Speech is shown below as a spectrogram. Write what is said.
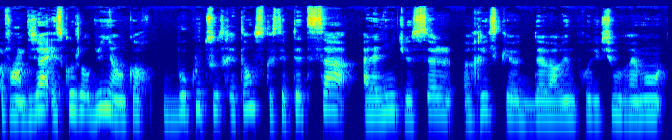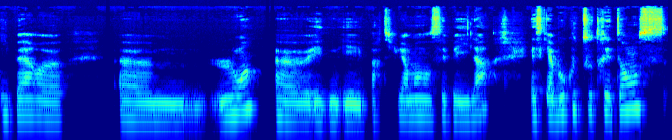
Enfin, déjà, est-ce qu'aujourd'hui, il y a encore beaucoup de sous-traitance? Que c'est peut-être ça, à la limite, le seul risque d'avoir une production vraiment hyper euh, loin, et, particulièrement dans ces pays-là. Est-ce qu'il y a beaucoup de sous-traitance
